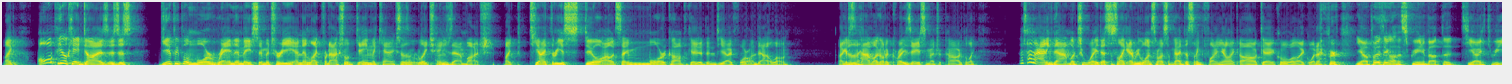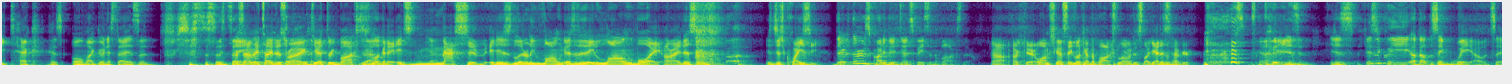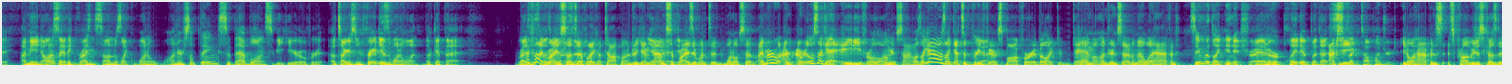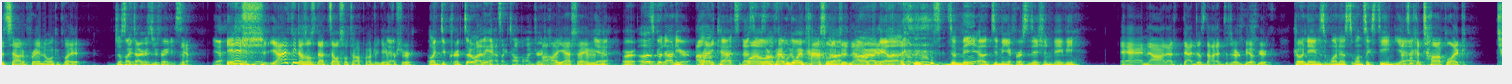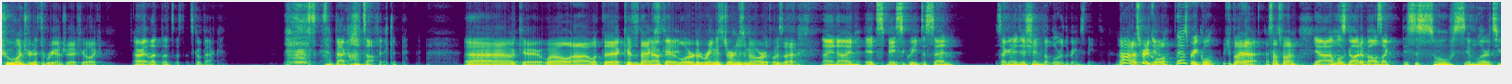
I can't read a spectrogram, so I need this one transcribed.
Like all POK does is just give people more random asymmetry, and then like for the actual game mechanics, it doesn't really change that much. Like TI3 is still, I would say, more complicated than TI4 on that alone. Like it doesn't have like all the crazy asymmetric powers, but like that's not adding that much weight. That's just like every once in a while some guy does something funny, you're like, oh okay, cool, like whatever. Yeah, I'll put a thing on the screen about the TI3 tech because oh my goodness, that is a. Listen, I'm gonna tell you this, right? TI3 box, just Yeah. look at it. It's massive. It is literally long. This is a long boy. All right, this is it's just crazy. there, there is quite a bit of dead space in the box though. Oh, okay. Well, I'm just gonna say, looking at the box alone, just like, yeah, this is heavier. it is it is physically about the same weight, I would say. I mean, honestly, I think Rising Sun was like 101 or something, so that belongs to be here over it. Oh, Tigris and Euphrates is 101. Look at that. I Rising feel like Sun's Rising Sun's 107. definitely like a top 100 game. Yeah, I'm surprised it went to 107. I remember, I remember it was like at 80 for the longest time. I was like, yeah, I was like, that's a pretty Yeah. fair spot for it. But like, damn, 107 now? What happened? Same with like Inish, right? I never played it, but that Actually- seems like a top 100. You know what happens? It's probably just because it's out of print. No one can play it. Just like Tigris and Euphrates. Yeah. Yeah. Inish, yeah, I think that's also, that's also top 100 game Yeah. for sure. Like Decrypto, I think that's like top 100. Uh, yeah, same. Yeah. Or oh, let's go down here. I like cats. That's well, we're, we're going past 100 now. All right, okay. okay. Dominion, oh, Dominion first edition, maybe. Yeah, no, that, that does not deserve to be up here. Codenames 116. Yeah. That's like a top like 200 or 300, I feel like. All right, let, let's let's go back. back on topic. Uh, okay. Well, uh, what the heck is next? Okay. Uh, Lord of the Rings, Journeys of Middle Earth. What is that? 99. It's basically Descent, second edition, but Lord of the Rings themed. Oh, that's pretty cool. Yeah, that's pretty cool. We should play that. That sounds fun. Yeah, I almost got it, but I was like, this is so similar to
